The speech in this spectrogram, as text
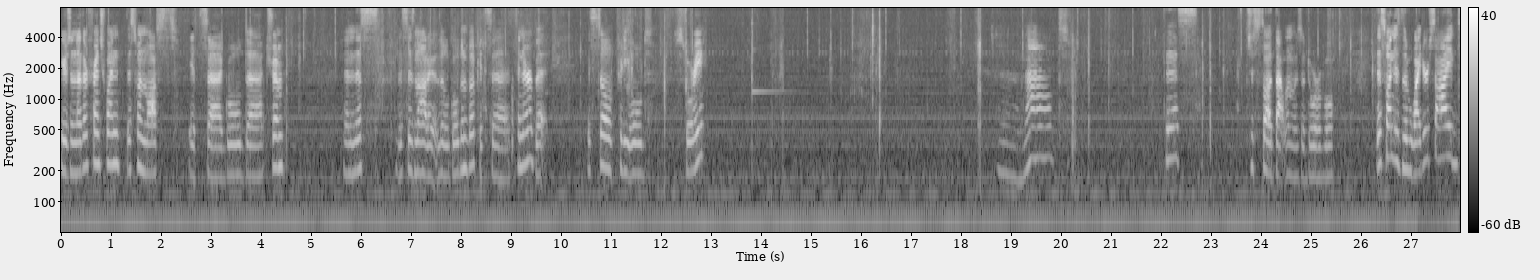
Here's another French one. This one lost its uh, gold uh, trim. And this this is not a little golden book. It's uh, thinner, but it's still a pretty old story. That. This. Just thought that one was adorable. This one is the wider side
